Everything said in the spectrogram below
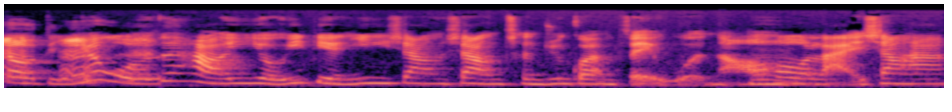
到底，因为我对好有一点印象，像陈军官绯闻，然后后来像他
